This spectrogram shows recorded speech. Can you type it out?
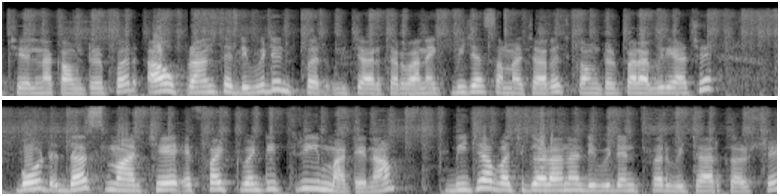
એચએલના કાઉન્ટર પર. આ ઉપરાંત ડિવિડન્ડ પર વિચાર કરવાના એક બીજા સમાચાર જ કાઉન્ટર પર આવી રહ્યા છે. બોર્ડ દસ માર્ચે એફઆઈ ટ્વેન્ટી થ્રી માટેના બીજા વચગાળાના ડિવિડન્ડ પર વિચાર કરશે.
